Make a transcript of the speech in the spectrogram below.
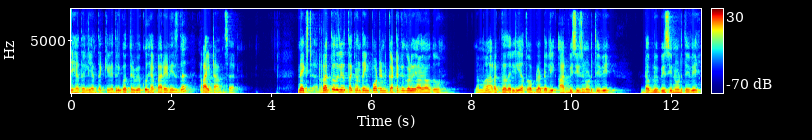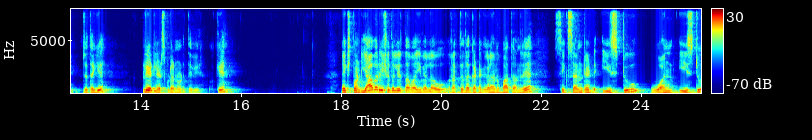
ದೇಹದಲ್ಲಿ ಅಂತ ಕೇಳಿದರೆ ಗೊತ್ತಿರಬೇಕು heparin is the right answer next ರಕ್ತದಲ್ಲಿರ್ತಕ್ಕಂಥ ಇಂಪಾರ್ಟೆಂಟ್ ಘಟಕಗಳು ಯಾವ್ಯಾವುದು? ನಮ್ಮ ರಕ್ತದಲ್ಲಿ ಅಥವಾ ಬ್ಲಡ್ಡಲ್ಲಿ ಆರ್ ಬಿ ಸಿಸ್ ನೋಡ್ತೀವಿ ಡಬ್ಲ್ಯೂ ಬಿ ಸಿ ನೋಡ್ತೀವಿ, ಜೊತೆಗೆ ಪ್ಲೇಟ್ಲೆಟ್ಸ್ ಕೂಡ ನೋಡ್ತೀವಿ ಓಕೆ ನೆಕ್ಸ್ಟ್ ಪಾಯಿಂಟ್ ಯಾವ ರೇಷದಲ್ಲಿ ಇರ್ತಾವ ಇವೆಲ್ಲವು? ರಕ್ತದ ಘಟಕಗಳ ಅನುಪಾತ ಅಂದರೆ six hundred is to one is to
